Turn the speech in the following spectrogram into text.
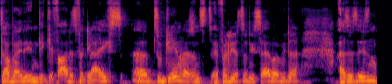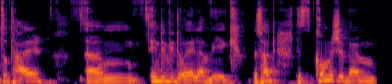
dabei in die Gefahr des Vergleichs äh, zu gehen, weil sonst verlierst du dich selber wieder. Also es ist ein total ähm, individueller Weg. Es hat das Komische beim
